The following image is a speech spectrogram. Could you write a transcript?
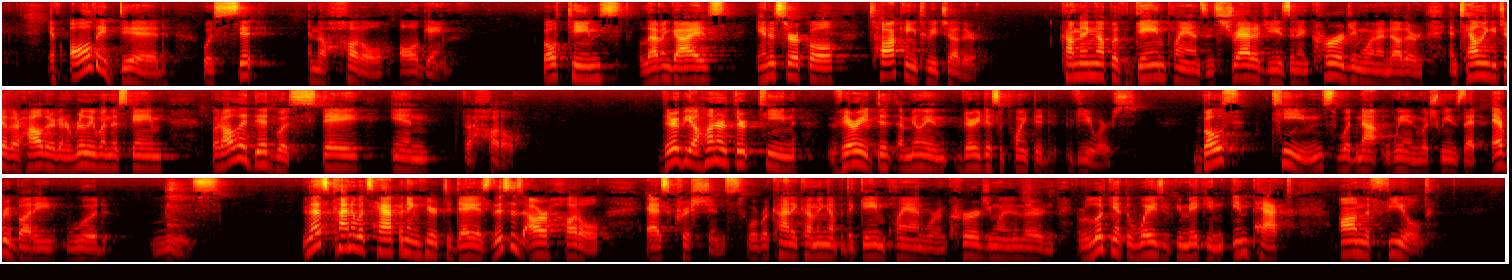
if all they did was sit in the huddle all game. Both teams, 11 guys, in a circle, talking to each other, coming up with game plans and strategies and encouraging one another and telling each other how they're going to really win this game. But all they did was stay in the huddle. there would be 113 very di- a million very disappointed viewers. Both teams would not win, which means that everybody would lose. And that's kind of what's happening here today is this is our huddle as Christians, where we're kind of coming up with a game plan, we're encouraging one another, and we're looking at the ways we can make an impact on the field.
